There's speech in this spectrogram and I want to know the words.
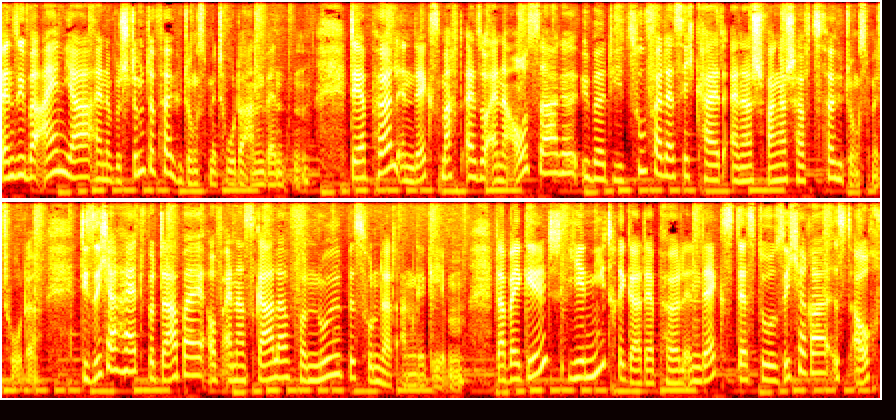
wenn sie über ein Jahr eine bestimmte Verhütungsmethode anwenden. Der Pearl-Index macht also eine Aussage über die Zuverlässigkeit einer Schwangerschaftsverhütungsmethode. Die Sicherheit wird dabei auf einer Skala von 0 bis 100 angegeben. Dabei gilt, je niedriger der Pearl-Index, desto sicherer ist auch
